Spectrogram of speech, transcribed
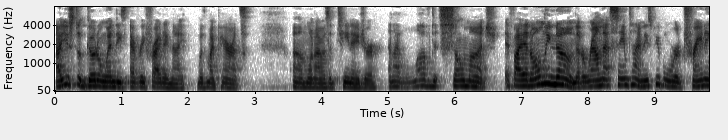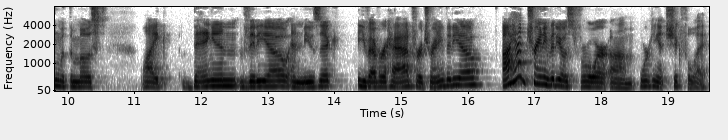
I used to go to Wendy's every Friday night with my parents um, when I was a teenager, and I loved it so much. If I had only known that around that same time, these people were training with the most like banging video and music you've ever had for a training video. I had training videos for um, working at Chick fil A. I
